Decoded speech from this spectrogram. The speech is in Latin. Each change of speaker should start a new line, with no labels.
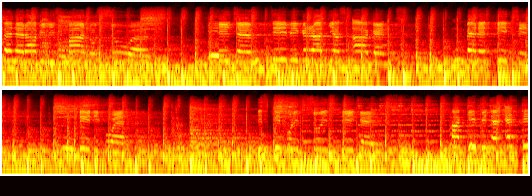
venerabilis manus suas. Idem tibi gratias agens benedictit didique. Discipulis suis dices accipite et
